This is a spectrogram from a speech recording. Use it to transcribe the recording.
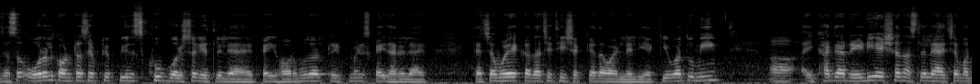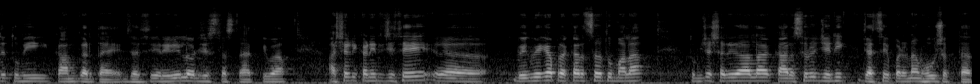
जसं ओरल कॉन्ट्रासेप्टिव्ह पिल्स खूप वर्ष घेतलेले आहेत काही हॉर्मोनल ट्रीटमेंट्स काही झालेले आहेत. त्याच्यामुळे कदाचित ही शक्यता वाढलेली आहे. किंवा तुम्ही एखाद्या रेडिएशन असलेल्या ह्याच्यामध्ये तुम्ही काम करताय. जसे रेडिओलॉजिस्ट असतात किंवा अशा ठिकाणी जिथे वेगवेगळ्या प्रकारचं तुम्हाला तुमच्या शरीराला कार्सिनोजेनिक ज्याचे परिणाम होऊ शकतात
